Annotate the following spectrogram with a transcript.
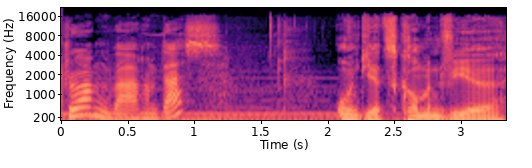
Strong waren das. Und jetzt kommen wir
